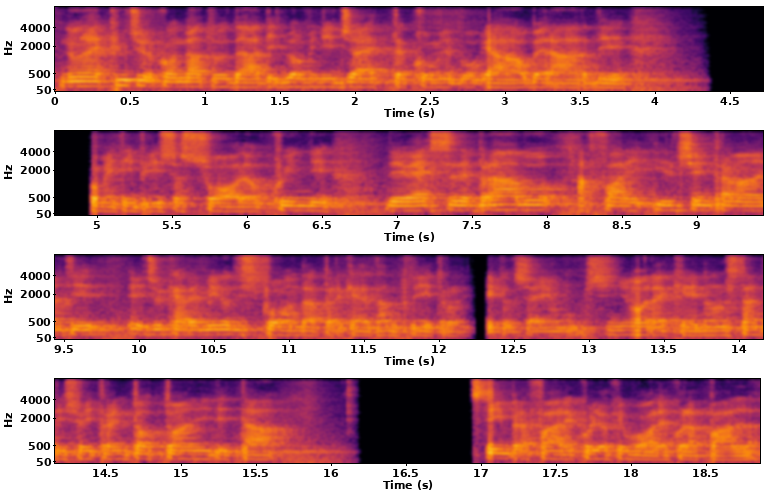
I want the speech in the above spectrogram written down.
non è più circondato da degli uomini jet come Boga o Berardi come ai tempi di Sassuolo. Quindi deve essere bravo a fare il centravanti e giocare meno di sponda perché tanto dietro c'è un signore che nonostante i suoi 38 anni di età sembra fare quello che vuole con la palla.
